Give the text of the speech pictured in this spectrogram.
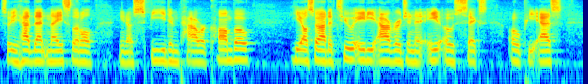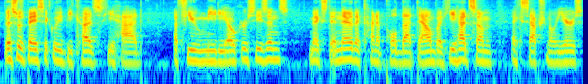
So he had that nice little, you know, speed and power combo. He also had a 280 average and an 806 OPS. This was basically because he had a few mediocre seasons mixed in there that kind of pulled that down, but he had some exceptional years.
